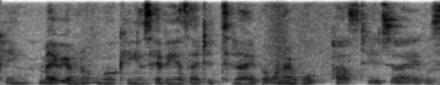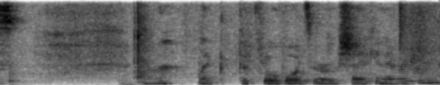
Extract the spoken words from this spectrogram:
rocking. Maybe I'm not walking as heavy as I did today, but when I walked past here today, it was uh, like the floorboards are all shaking everything.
